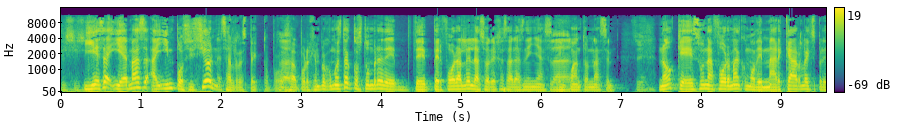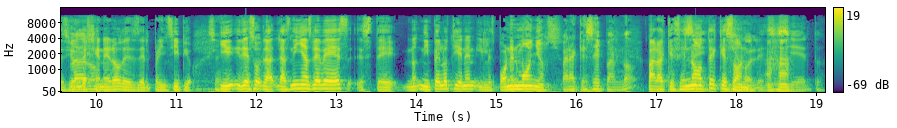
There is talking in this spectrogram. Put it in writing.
sí, sí. sí. Y esa, y además hay imposiciones al respecto. O sea, por ejemplo, como esta costumbre de, de perforarle las orejas a las niñas Claro. en cuanto nacen. Sí. ¿No? Que es una forma como de marcar la expresión de género desde el principio. Sí. Y, y de eso, la- las niñas bebés, este, no- ni pelo tienen y les ponen moños. Para que sepan, ¿no? Para que se note que son. Híjole, Ajá. es cierto.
